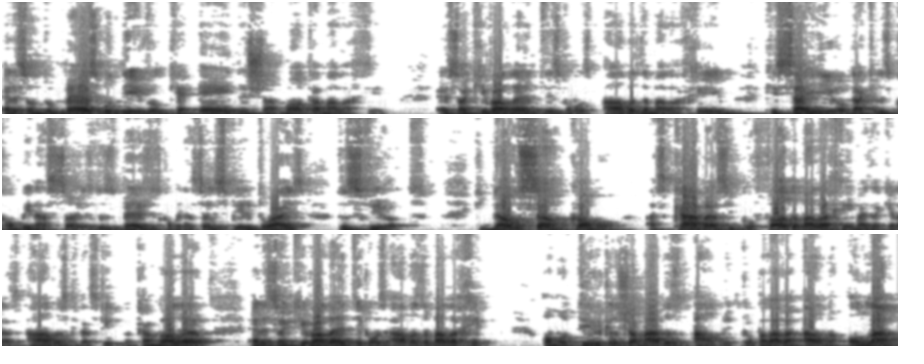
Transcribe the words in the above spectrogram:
eles são do mesmo nível que Ein Neshamot HaMalachim são equivalentes como as almas de Malachim que saíram daquelas combinações dos beijos, combinações espirituais dos Firot, que não são como as câmaras e gufot de Malachim, mas aquelas almas que está escrito no Kabbalah, elas são equivalentes com as almas de Malachim. O motivo que os chamados almas, com a palavra alma, olam,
